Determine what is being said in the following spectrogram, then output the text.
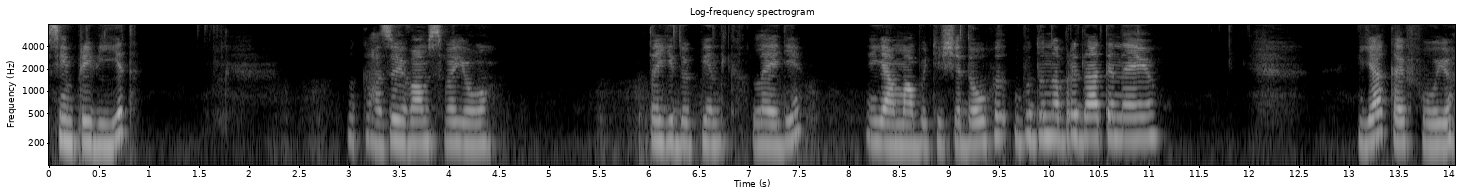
Всім привіт! Показую вам свою Таїду Пінк Леді. Я, мабуть, іще довго буду набридати нею. Я кайфую.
